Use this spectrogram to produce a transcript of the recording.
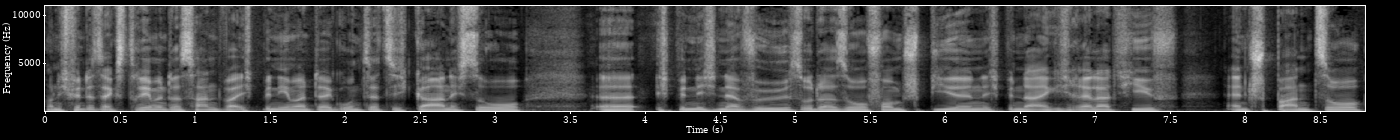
Und ich finde es extrem interessant, weil ich bin jemand, der grundsätzlich gar nicht so, äh, ich bin nicht nervös oder so vom Spielen. Ich bin da eigentlich relativ entspannt so.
